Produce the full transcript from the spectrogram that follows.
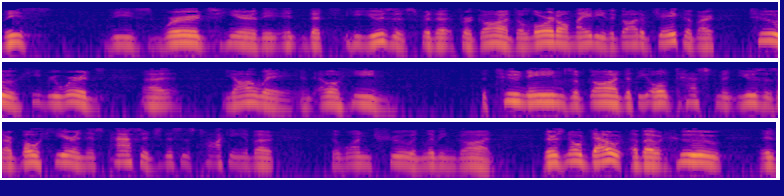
These these words here the, that he uses for the for God, the Lord Almighty, the God of Jacob, are two Hebrew words, uh, Yahweh and Elohim. The two names of God that the Old Testament uses are both here in this passage. This is talking about the one true and living God. There's no doubt about who is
